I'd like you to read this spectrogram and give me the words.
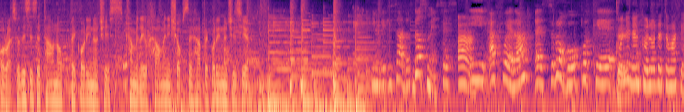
Alright, so this is the town of Pecorino cheese. Can't believe how many shops they have Pecorino cheese here. Invejizado dos meses Ah. y afuera es rojo porque Ponen el color de tomate.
